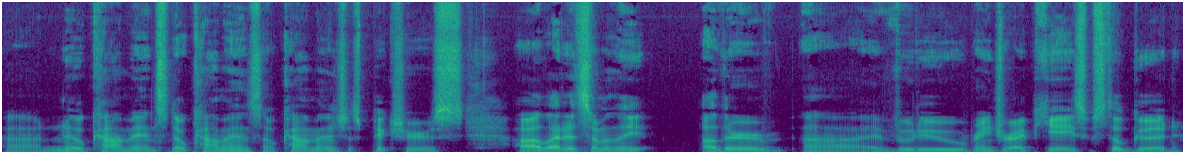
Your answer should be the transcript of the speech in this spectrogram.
Uh, no comments, no comments, no comments, just pictures. Uh, lettered some of the other uh, Voodoo Ranger IPAs, still good.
